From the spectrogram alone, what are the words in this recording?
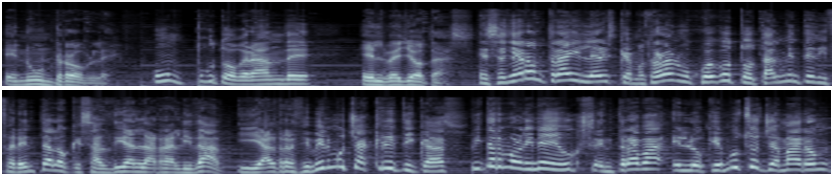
en un roble. Un puto grande el Bellotas. Enseñaron trailers que mostraban un juego totalmente diferente a lo que saldría en la realidad, y al recibir muchas críticas, Peter Molineux entraba en lo que muchos llamaron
